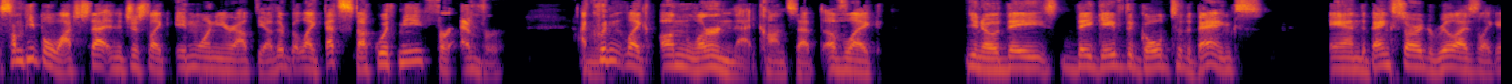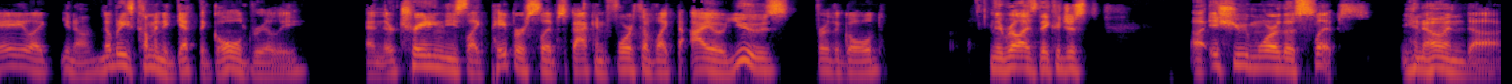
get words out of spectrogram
some people watch that and it's just like in one ear out the other but like that stuck with me forever. I Hmm. couldn't like unlearn that concept of like you know they they gave the gold to the banks and the banks started to realize like hey like you know nobody's coming to get the gold really. And they're trading these like paper slips back and forth of like the ious for the gold. And they realized they could just uh, issue more of those slips you know and uh,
